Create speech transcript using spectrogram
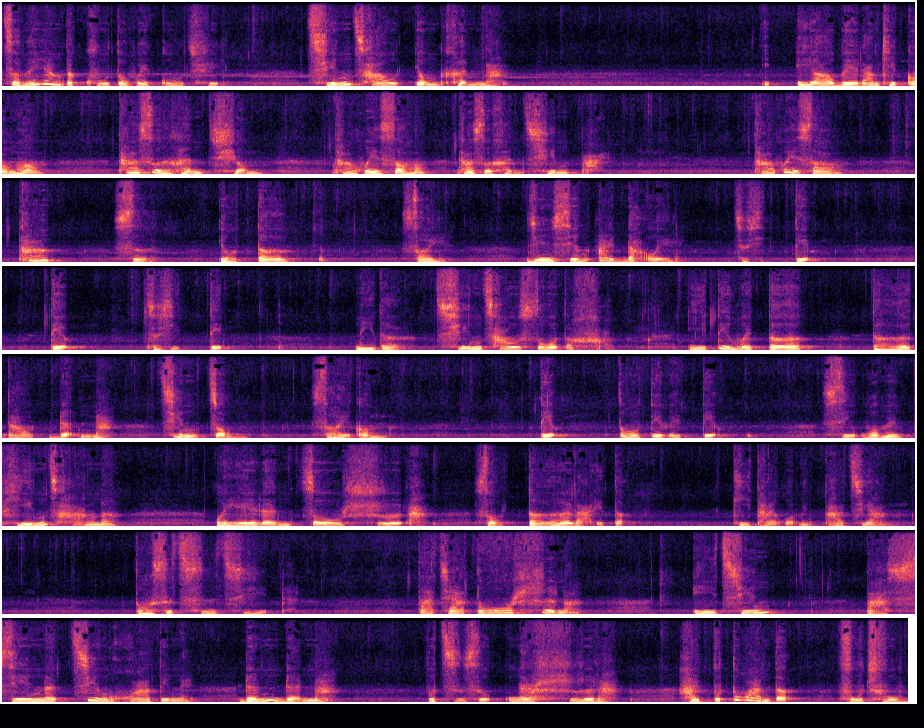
怎么样的苦都会过去，情操永恒呐、啊！以后别人去讲哈，他是很穷，他会说他是很清白。他会说，他是有德，所以人生爱老的，就是定，定就是定。你的情操守得好，一定会得得到人呐敬重。所以讲，定道德的定。是我们平常呢为人做事啊所得来的，期待我们大家都是慈济人，大家都是呢已经把心呢净化的呢，人人呐不只是无私了，还不断的付出。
